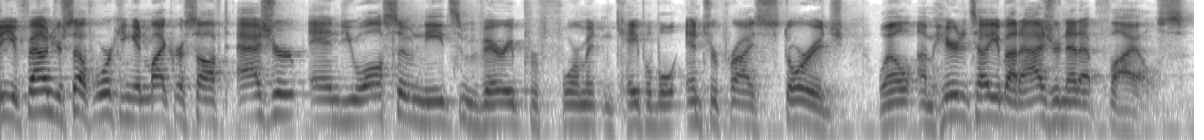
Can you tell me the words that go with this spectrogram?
you found yourself working in Microsoft Azure and you also need some very performant and capable enterprise storage. Well, I'm here to tell you about Azure NetApp Files.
